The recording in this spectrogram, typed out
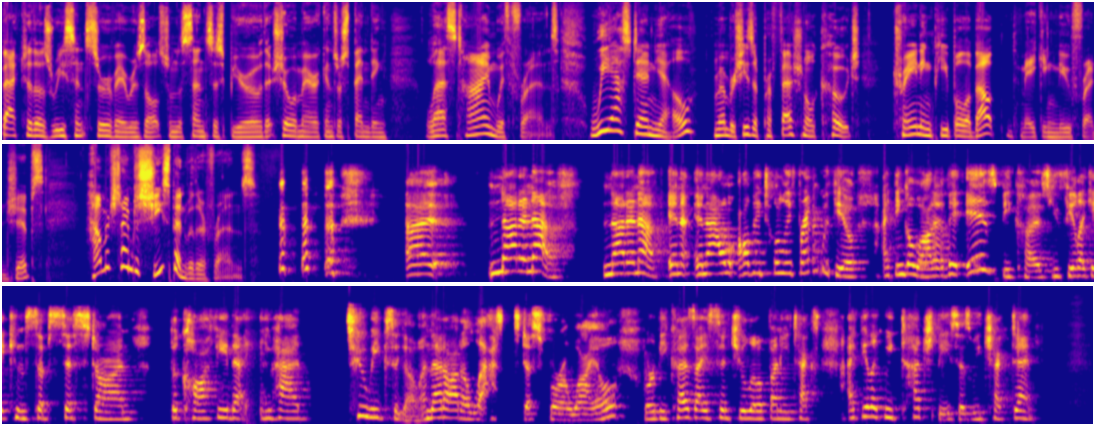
Back to those recent survey results from the Census Bureau that show Americans are spending less time with friends. We asked Danielle, remember, she's a professional coach training people about making new friendships. How much time does she spend with her friends? uh, not enough not enough. And and I'll, I'll be totally frank with you. I think a lot of it is because you feel like it can subsist on the coffee that you had two weeks ago and that ought to last us for a while. Or because i sent you a little funny text i feel like we touched base as we checked in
